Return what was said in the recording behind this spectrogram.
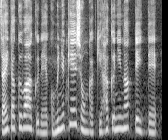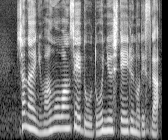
在宅ワークでコミュニケーションが希薄になっていて社内にワンオンワン制度を導入しているのですが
